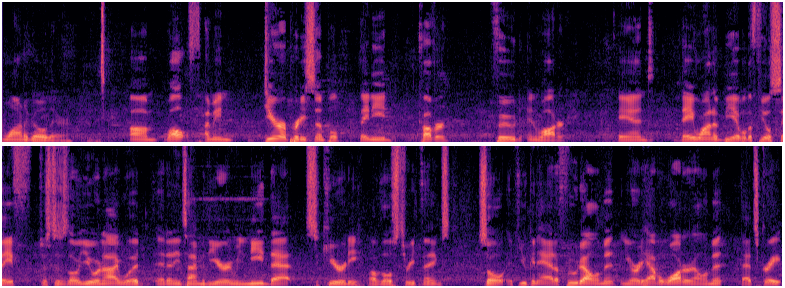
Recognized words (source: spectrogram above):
want to go there? Um, well, I mean, deer are pretty simple. They need cover, food, and water, and they want to be able to feel safe, just as though you and I would at any time of the year. And we need that security of those three things. So, if you can add a food element and you already have a water element, that's great.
